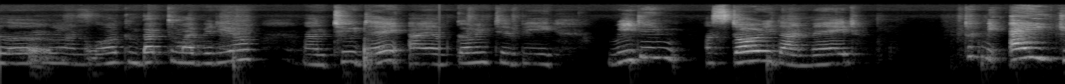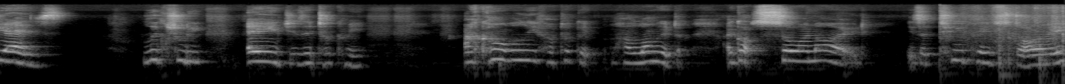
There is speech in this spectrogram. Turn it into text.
Hello and welcome back to my video and today I am going to be reading a story that I made. It took me ages, literally ages it took me. I can't believe how took it, how long it took. I got so annoyed. It's a two-page story.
